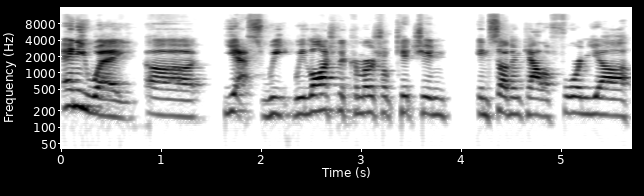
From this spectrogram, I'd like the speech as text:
anyway, uh, yes, we, we launched a commercial kitchen in Southern California.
